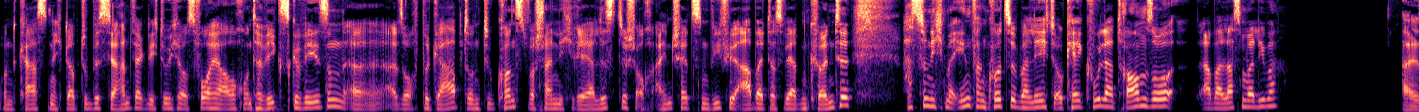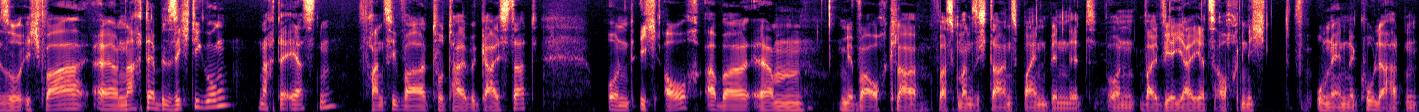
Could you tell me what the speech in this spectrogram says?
Und Carsten, ich glaube, du bist ja handwerklich durchaus vorher auch unterwegs gewesen, äh, also auch begabt und du konntest wahrscheinlich realistisch auch einschätzen, wie viel Arbeit das werden könnte. Hast du nicht mal irgendwann kurz überlegt, okay, cooler Traum so, aber lassen wir lieber? Also ich war äh, nach der Besichtigung, nach der ersten, Franzi war total begeistert und ich auch, aber ähm, mir war auch klar, was man sich da ins Bein bindet. Und weil wir ja jetzt auch nicht ohne Ende Kohle hatten,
